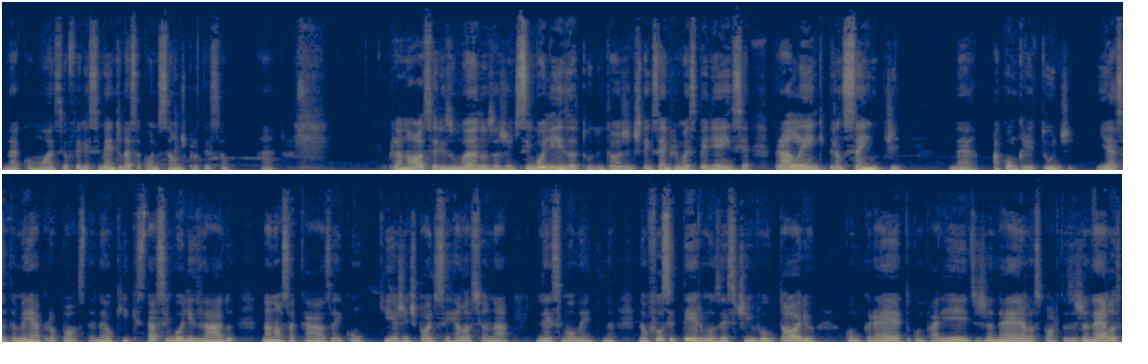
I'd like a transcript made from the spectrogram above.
né? Como esse oferecimento dessa condição de proteção, né? Para nós, seres humanos, a gente simboliza tudo, então a gente tem sempre uma experiência para além, que transcende né, a concretude. E essa também é a proposta, né? O que, que está simbolizado na nossa casa e com que a gente pode se relacionar nesse momento, né? Não fosse termos este envoltório concreto, com paredes, janelas, portas e janelas,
